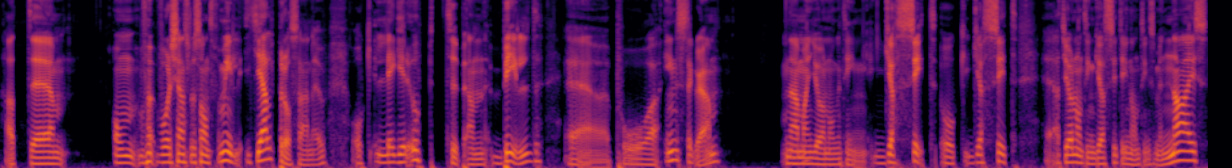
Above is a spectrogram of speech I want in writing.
Att eh, om vår känslosont familj hjälper oss här nu och lägger upp typ en bild eh, på Instagram när man gör någonting gössigt. Och gössigt, eh, att göra någonting gössigt är ju någonting som är nice,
